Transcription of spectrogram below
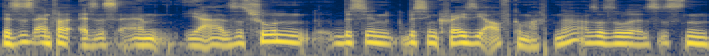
das ist einfach, es ist, ähm, ja, es ist schon ein bisschen, bisschen crazy aufgemacht, ne? Also so, es ist ein,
